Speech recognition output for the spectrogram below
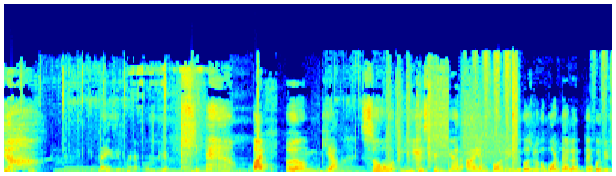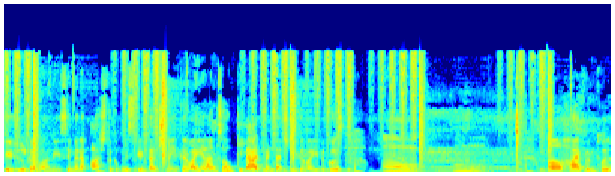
yeah कितना इजीली मैंने बोल दिया बट या सो so, ये skin care I am following because मेरे को बहुत डर लगता है कोई भी फेशियल करवाने से। मैंने आज तक अपनी स्किन टच नहीं करवाई and I am so glad मैंने टच नहीं करवाई because high pimple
